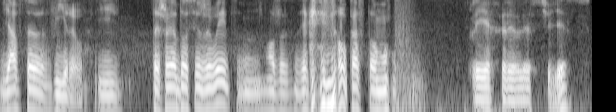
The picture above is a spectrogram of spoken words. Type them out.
я в це вірив. І те, що я досі живий, це може якийсь доказ тому. Приехали в лес чудес.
